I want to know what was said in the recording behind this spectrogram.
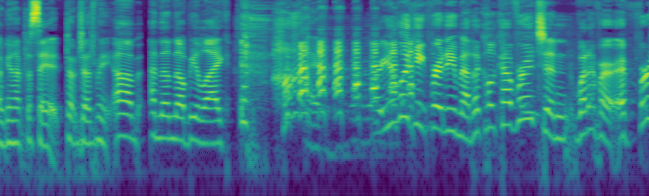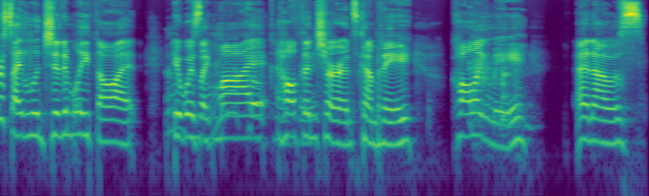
I'm gonna have to say it. Don't judge me. Um, and then they'll be like, "Hi, are you looking for any medical coverage?" And whatever. At first, I legitimately thought it was like my medical health insurance company calling me, and I was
